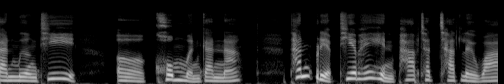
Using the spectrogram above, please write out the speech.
การเมืองที่เอ่อคมเหมือนกันนะ ท่านเปรียบเทียบให้เห็นภาพชัดๆ เลยว่า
